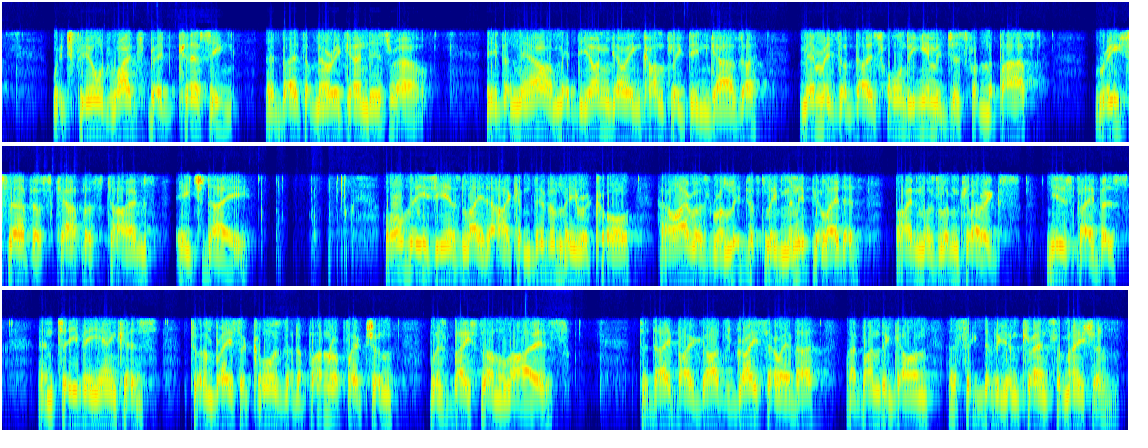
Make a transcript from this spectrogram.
which fueled widespread cursing at both America and Israel. Even now, amid the ongoing conflict in Gaza, memories of those haunting images from the past resurface countless times each day. All these years later, I can vividly recall how I was religiously manipulated by Muslim clerics, newspapers, and TV anchors to embrace a cause that, upon reflection, was based on lies. Today, by God's grace, however, I've undergone a significant transformation.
